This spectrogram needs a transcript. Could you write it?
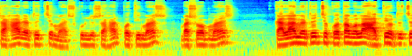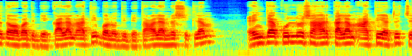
সাহার অর্থ হচ্ছে মাস। কুল্লু সাহার প্রতি মাস বা সব মাস। কালাম অর্থ হচ্ছে কথা বলা, আতি অর্থ হচ্ছে দেওয়া দিবে। কালাম আতি বল দিবে, তাহলে আমরা শিখলাম। ইনতা কুল্লু সাহার কালাম আতি অর্থ হচ্ছে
